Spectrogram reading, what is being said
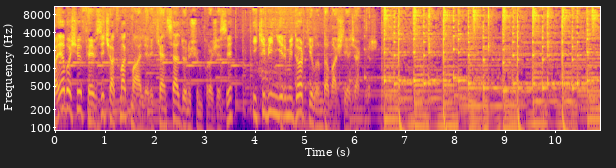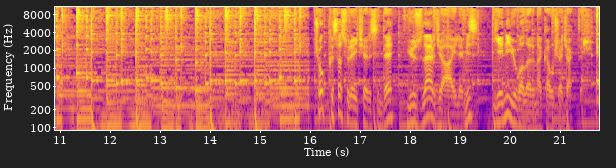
Kayabaşı Fevzi Çakmak Mahalleri Kentsel Dönüşüm Projesi 2024 yılında başlayacaktır. Çok kısa süre içerisinde yüzlerce ailemiz yeni yuvalarına kavuşacaktır.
